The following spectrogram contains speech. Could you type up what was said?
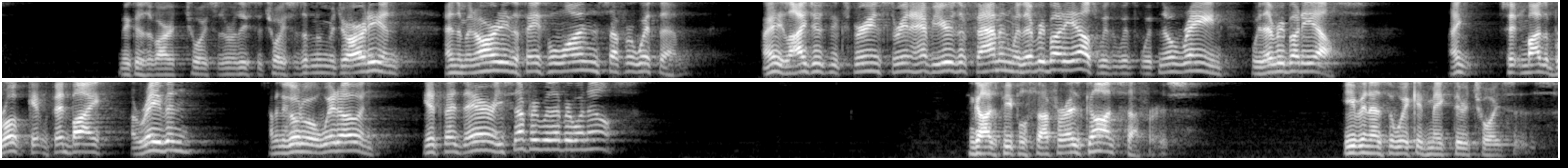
because of our choices, or at least the choices of the majority, and, and the minority, the faithful ones, suffer with them. Right? Elijah experienced three and a half years of famine with everybody else, with, with, with no rain, with everybody else. Right? Sitting by the brook, getting fed by a raven, having to go to a widow and get fed there. He suffered with everyone else. God's people suffer as God suffers, even as the wicked make their choices.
